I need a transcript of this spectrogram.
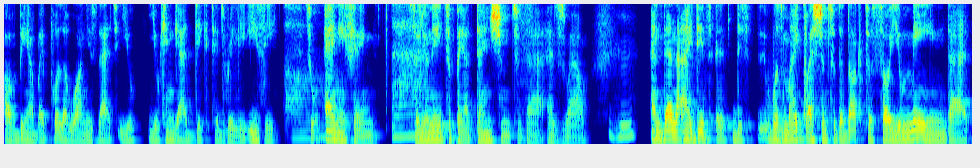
of being a bipolar one is that you you can get addicted really easy to Oh. anything. So Ah. you need to pay attention to that as well. Mhm. And then I did uh, this was my question to the doctor. So you mean that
